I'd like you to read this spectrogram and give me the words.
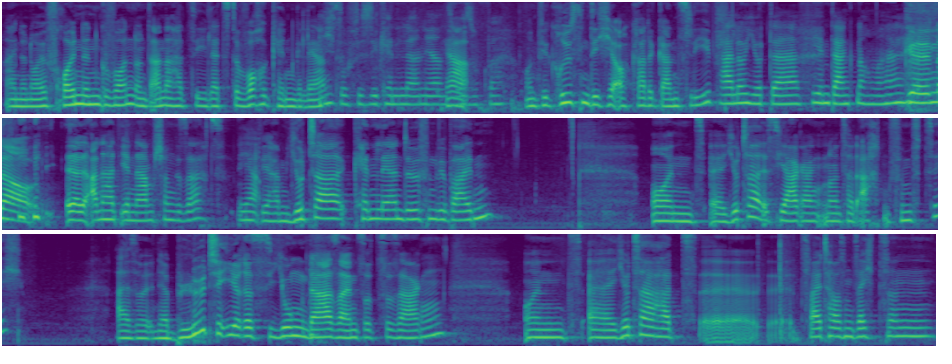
Eine neue Freundin gewonnen und Anna hat sie letzte Woche kennengelernt. Ich durfte sie kennenlernen, ja, das ja. war super. Und wir grüßen dich hier auch gerade ganz lieb. Hallo Jutta, vielen Dank nochmal. Genau. äh, Anna hat ihren Namen schon gesagt. Ja. Wir haben Jutta kennenlernen dürfen, wir beiden. Und äh, Jutta ist Jahrgang 1958, also in der Blüte ihres jungen Daseins sozusagen. Und äh, Jutta hat äh, 2016,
